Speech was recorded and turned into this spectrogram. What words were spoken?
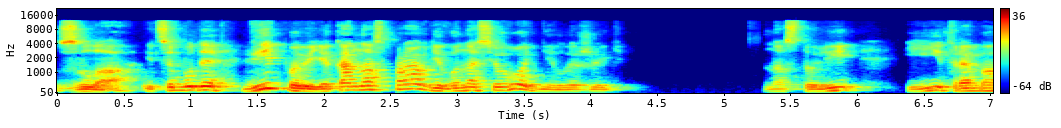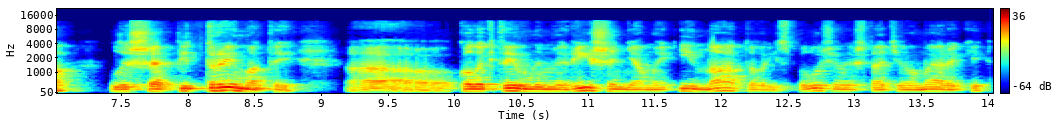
зла. І це буде відповідь, яка насправді вона сьогодні лежить на столі, і її треба лише підтримати а, колективними рішеннями і НАТО, і Сполучених Штатів Америки,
